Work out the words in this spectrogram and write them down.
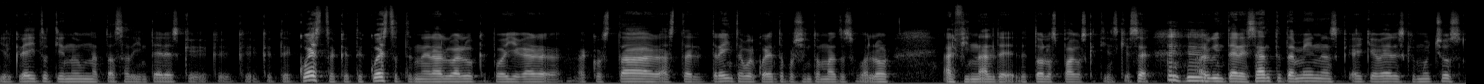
y el crédito tiene una tasa de interés que, que, te cuesta, que te cuesta tener algo, algo que puede llegar a, costar hasta el 30 o el 40% más de su valor al final de, todos los pagos que tienes que hacer. Algo interesante también es, hay que ver es que muchos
